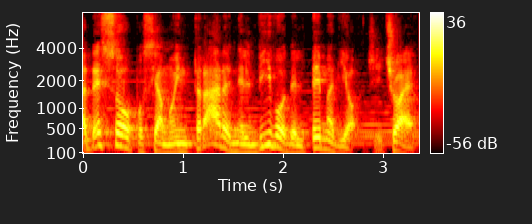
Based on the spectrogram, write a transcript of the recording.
Adesso possiamo entrare nel vivo del tema di oggi, cioè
